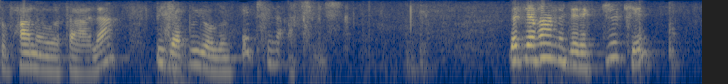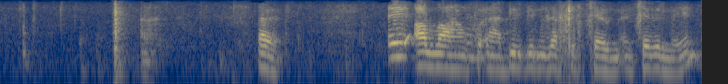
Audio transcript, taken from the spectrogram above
subhanehu ve teala bize bu yolun hepsini açmış. Ve devam ederek diyor ki evet ey Allah'ın birbirinize sırt çevirmeyin.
